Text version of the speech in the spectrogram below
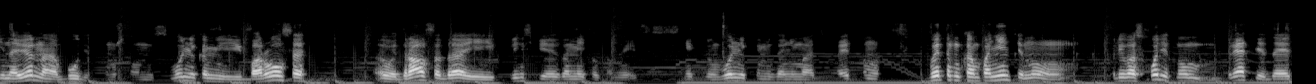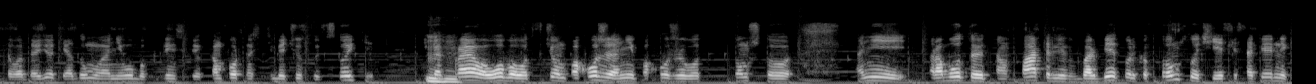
И, наверное, будет, потому что он и с вольниками и боролся, ой, дрался, да, и, в принципе, я заметил, там, и с некоторыми вольниками занимается. Поэтому в этом компоненте, ну, превосходит, но вряд ли до этого дойдет. Я думаю, они оба, в принципе, комфортно себя чувствуют в стойке. И, как mm-hmm. правило, оба вот в чем похожи, они похожи вот в том, что они работают там в партере, в борьбе только в том случае, если соперник,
